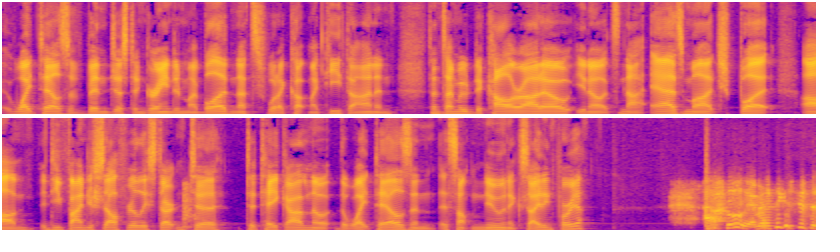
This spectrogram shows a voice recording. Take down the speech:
whitetails have been just ingrained in my blood, and that's what I cut my teeth on. And since I moved to Colorado, you know, it's not as much. But um, do you find yourself really starting to to take on the the whitetails, and it's something new and exciting for you? Absolutely. I mean, I think it's just a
